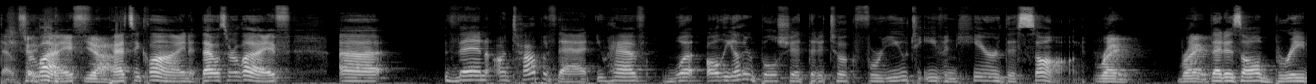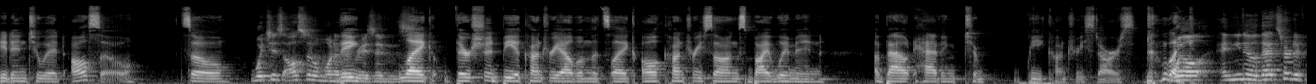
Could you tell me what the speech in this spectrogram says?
that was her life. Yeah. Patsy Cline, that was her life. Uh, then on top of that, you have what all the other bullshit that it took for you to even hear this song Right. Right. that is all braided into it also. So which is also one of they the reasons. like there should be a country album that's like all country songs by women about having to be country stars. like, well, and you know that sort of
